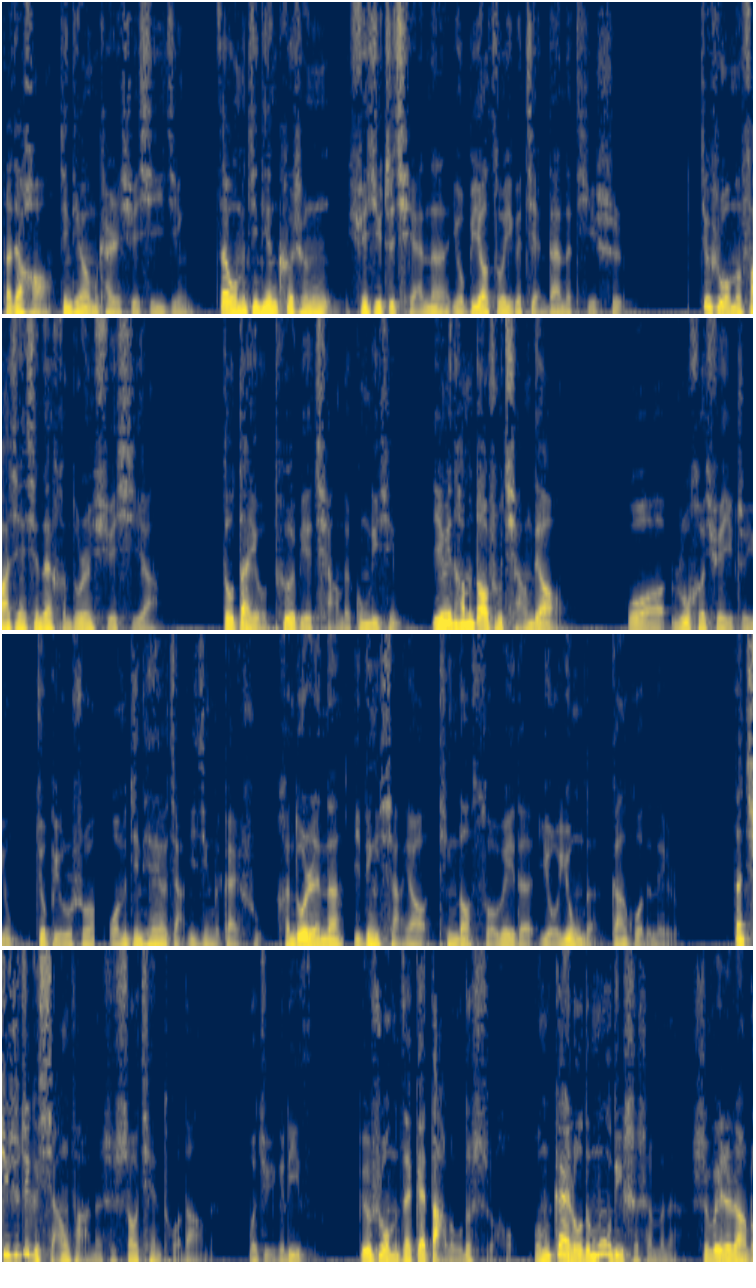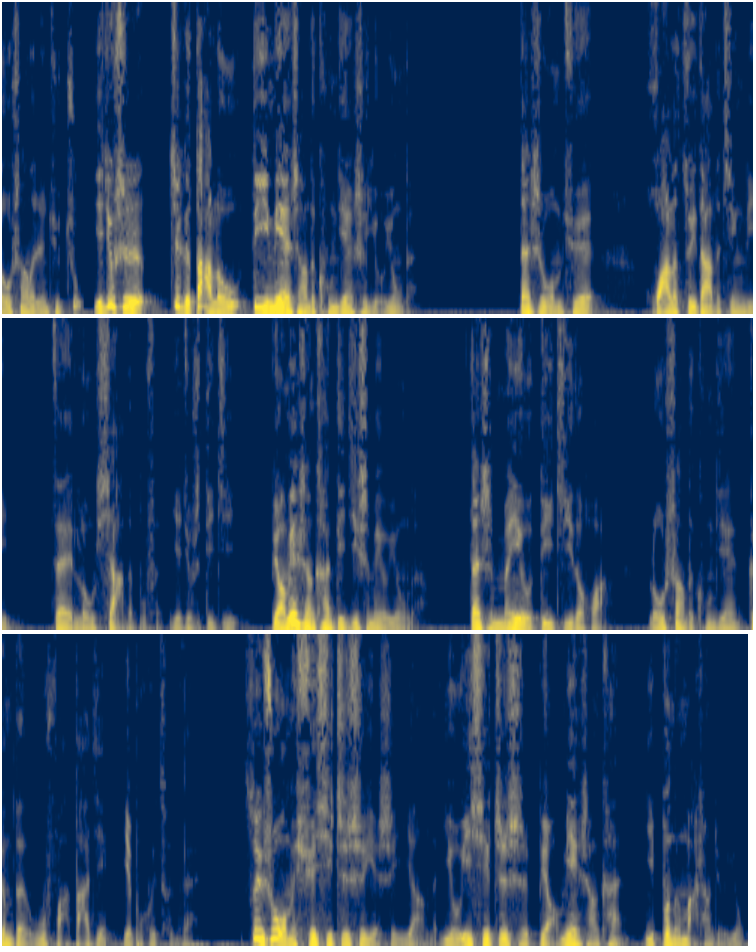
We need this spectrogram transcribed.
大家好，今天我们开始学习《易经》。在我们今天课程学习之前呢，有必要做一个简单的提示，就是我们发现现在很多人学习啊，都带有特别强的功利性，因为他们到处强调我如何学以致用。就比如说，我们今天要讲《易经》的概述，很多人呢一定想要听到所谓的有用的干货的内容，但其实这个想法呢是稍欠妥当的。我举一个例子。比如说，我们在盖大楼的时候，我们盖楼的目的是什么呢？是为了让楼上的人去住，也就是这个大楼地面上的空间是有用的。但是我们却花了最大的精力在楼下的部分，也就是地基。表面上看地基是没有用的，但是没有地基的话，楼上的空间根本无法搭建，也不会存在。所以说，我们学习知识也是一样的，有一些知识表面上看你不能马上就用。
